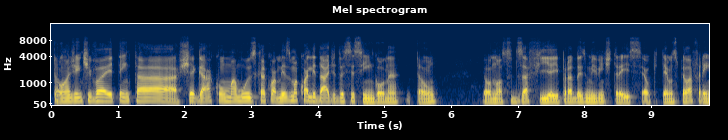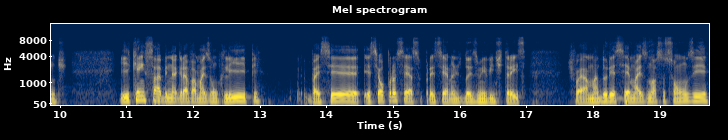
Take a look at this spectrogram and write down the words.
Então a gente vai tentar chegar com uma música com a mesma qualidade desse single, né? Então é o nosso desafio aí para 2023, é o que temos pela frente. E quem sabe, né, gravar mais um clipe. Vai ser, esse é o processo para esse ano de 2023. A gente vai amadurecer mais os nossos sons e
